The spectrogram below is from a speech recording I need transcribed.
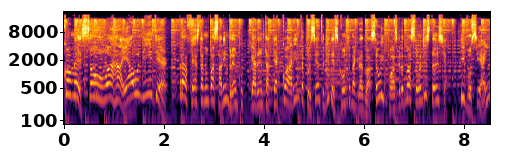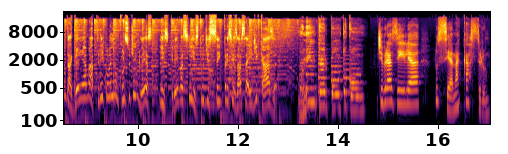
Começou o Arraial Uninter! Para a festa não passar em branco, garanta até 40% de desconto na graduação e pós-graduação à distância. E você ainda ganha a matrícula em um curso de inglês. Inscreva-se e estude sem precisar sair de casa uninter.com. De Brasília, Luciana Castro.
